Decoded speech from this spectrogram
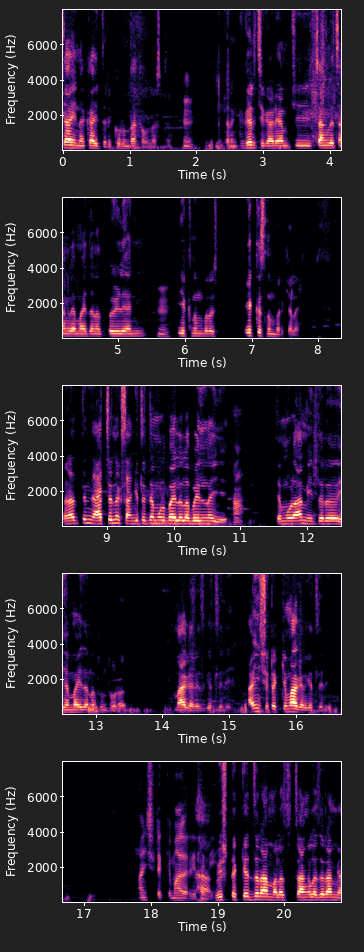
काही ना काहीतरी करून दाखवलं असतं. कारण की घरची गाडी आमची चांगल्या चांगल्या मैदानात पडली आणि हम्म. एक नंबर एकच नंबर केलाय. पण आता त्यांनी अचानक सांगितलं त्यामुळे बैलाला बैल नाहीये. हा. त्यामुळे आम्ही तर ह्या मैदानातून थोडं माघारच घेतलेले ऐंशी टक्के माघार घेतलेली ऐंशी टक्के माघार हा घेतलेली. वीस टक्के जर आम्हाला चांगला जर आम्ही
